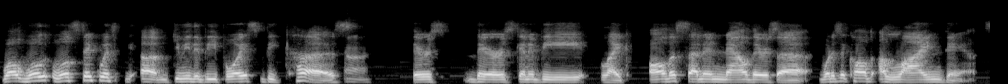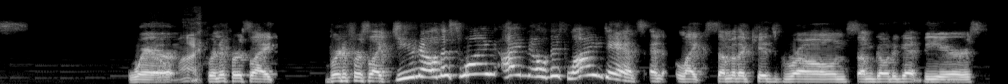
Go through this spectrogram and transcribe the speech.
Well, we'll we'll stick with um, "Give Me the Beat Boys" because Uh. there's there's gonna be like all of a sudden now there's a what is it called a line dance where Oh. Brennifer's like Brennifer's like, "Do you know this line? I know this line dance." And like some of the kids grown, some go to get beers.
